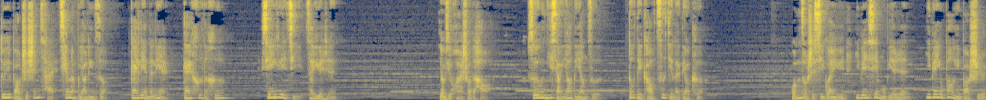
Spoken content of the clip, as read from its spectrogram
对于保持身材，千万不要吝啬，该练的练，该喝的喝，先悦己再悦人。”有句话说得好：“所有你想要的样子，都得靠自己来雕刻。”我们总是习惯于一边羡慕别人。一边又暴饮暴食，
